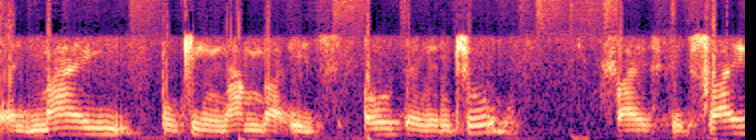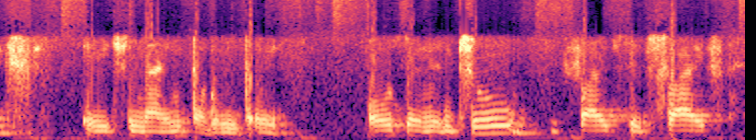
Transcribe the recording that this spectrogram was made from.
and my booking number is 072 565 8933 072 565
